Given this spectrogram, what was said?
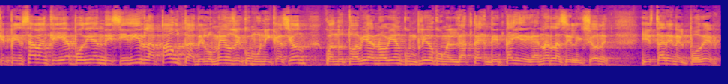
que pensaban que ya podían decidir la pauta de los medios de comunicación cuando todavía no habían cumplido con el detalle de ganar las elecciones y estar en el poder.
